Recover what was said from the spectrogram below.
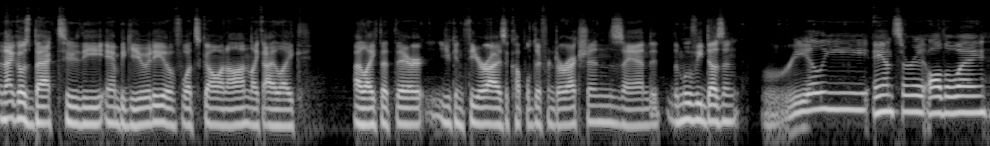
And that goes back to the ambiguity of what's going on. Like I like I like that there you can theorize a couple different directions, and it, the movie doesn't really answer it all the way.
